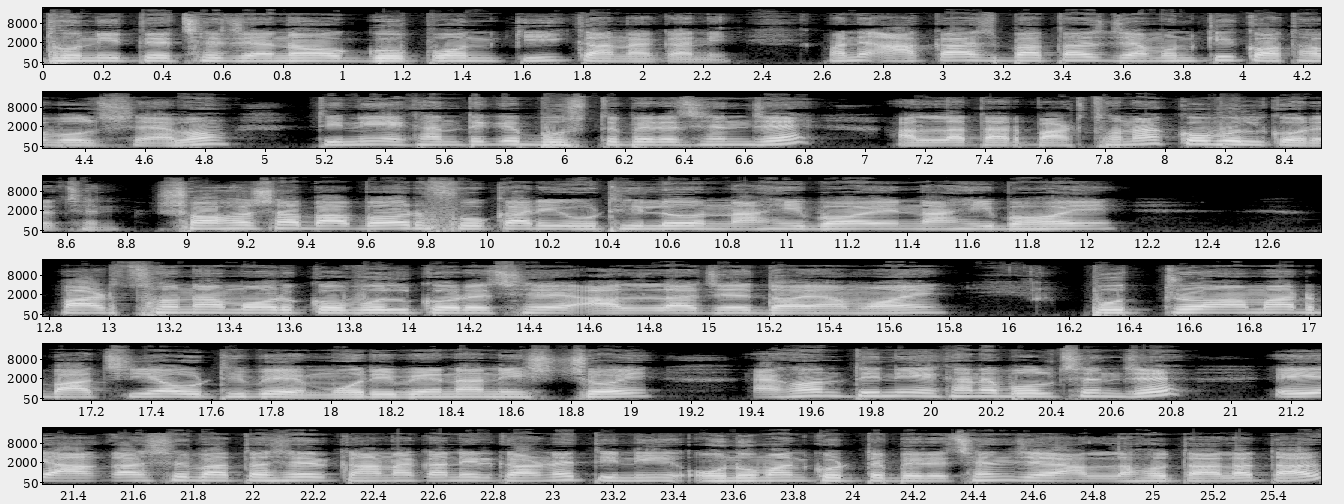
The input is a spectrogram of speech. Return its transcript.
ধ্বনিতেছে যেন গোপন কি কানাকানি। মানে আকাশ বাতাস যেমন কি কথা বলছে এবং তিনি এখান থেকে বুঝতে পেরেছেন যে আল্লাহ তার প্রার্থনা কবুল করেছেন। সহসা বাবর ফুকারি উঠিল, নাহি ভয় নাহি ভয়, প্রার্থনা মোর কবুল করেছে আল্লাহ যে দয়াময়। পুত্র আমার বাঁচিয়া উঠিবে, মরিবে না নিশ্চয়। এখন তিনি এখানে বলছেন যে, এই আকাশে বাতাসের কানাকানির কারণে তিনি অনুমান করতে পেরেছেন যে আল্লাহ তাআলা তার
